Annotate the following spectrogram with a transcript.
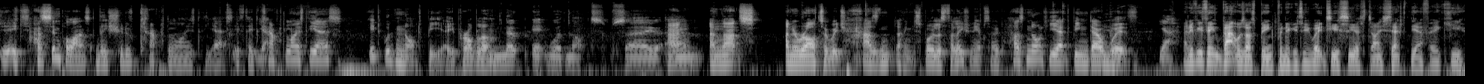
it's as simple as they should have capitalised the S. If they'd Yeah. capitalised the S, it would not be a problem. nope, it would not. So, And, um, and that's an errata which hasn't, I mean, spoilers for later in the episode, has not yet been dealt Yeah. with. yeah. And if you think that was us being pernickety, wait till you see us dissect the FAQ.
